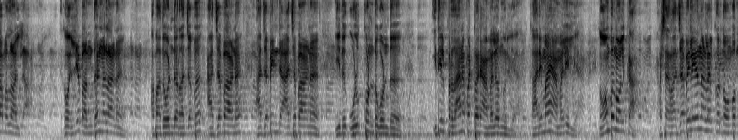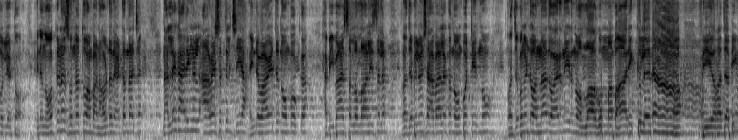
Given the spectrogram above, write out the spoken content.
റമലാനിലാണ് വലിയ ബന്ധങ്ങളാണ്. അപ്പൊ അതുകൊണ്ട് റജബ് അജബാണ് അജബിന്റെ അജബാണ് ഇത് ഉൾക്കൊണ്ടുകൊണ്ട് ഇതിൽ പ്രധാനപ്പെട്ട ഒരു അമലൊന്നുമില്ല. കാര്യമായ അമലില്ല. നോമ്പ് നോൽക്കാം. പക്ഷെ റജബിലെ എന്നുള്ളവർക്ക് ഒരു നോമ്പൊന്നുമില്ല കേട്ടോ. പിന്നെ നോക്കണത് സുന്നത്തു നോമ്പാണ് അതുകൊണ്ട് നേട്ടം എന്താ വെച്ചാൽ നല്ല കാര്യങ്ങൾ ആവേശത്തിൽ ചെയ്യുക. അതിന്റെ ഭാഗത്ത് നോമ്പ് നോക്കുക ഹബീബ സല്ലാ അലൈഹി സ്വലം റജബിലും ഷാബാലൊക്കെ നോമ്പോറ്റിരുന്നു. റജബ് കണ്ട് വന്നാൽ ദ്വാരുന്നിരുന്നു. അള്ളാഹുമ്മ ബാരിക് ലനാ ഫീ റജബിൻ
